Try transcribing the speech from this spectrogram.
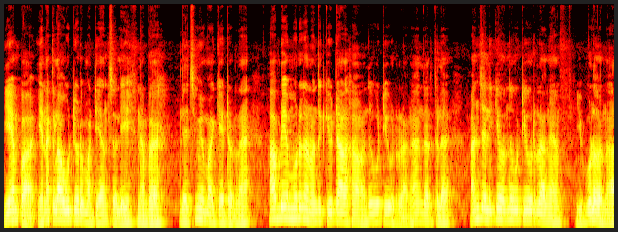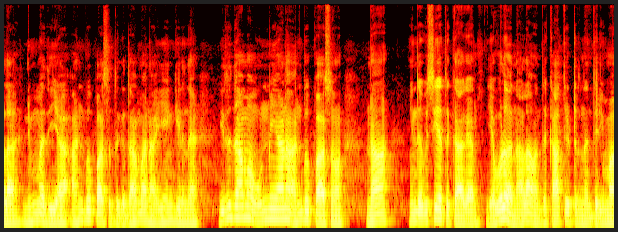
ஏன்பா எனக்கெல்லாம் ஊட்டி விட மாட்டியான்னு சொல்லி நம்ம லட்சுமி அம்மா கேட்ட உடனே அப்படியே முருகன் வந்து கியூட்டாக அழகாக வந்து ஊட்டி விடுறாங்க. அந்த இடத்துல அஞ்சலிக்கு வந்து ஊட்டி விடுறாங்க. இவ்வளோ நாளாக நிம்மதியாக அன்பு பாசத்துக்கு தாம்மா நான் இயங்கியிருந்தேன். இதுதாம்மா உண்மையான அன்பு பாசம். நான் இந்த விஷயத்துக்காக எவ்வளோ நாளாக வந்து காத்துட்டு இருந்தேன் தெரியுமா?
